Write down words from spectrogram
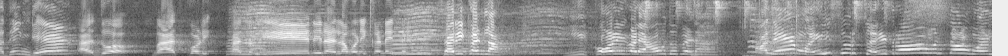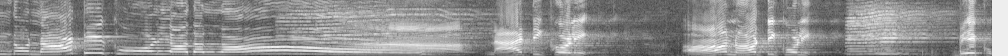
ಅದೆಂಗೆ? ಅದು ಬಾತ್ ಕೋಳಿ. ಅದ್ರಲ್ಲಿ ಏನಿಲ್ಲ ಎಲ್ಲ ಒಣಿಕೊಂಡೈತೆ. ಸರಿ ಕಣ್ಲ ಈ ಕೋಳಿಗಳು ಯಾವುದು ಬೇಡ? ಅದೇ ಮೈಸೂರು ಚೈತ್ರ ಅಂತ ಒಂದು ನಾಟಿ ಕೋಳಿ ಅದಲ್ಲ. ನಾಟಿ ಕೋಳಿ. ಆ ನಾಟಿ ಕೋಳಿ. ಬೇಕು.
